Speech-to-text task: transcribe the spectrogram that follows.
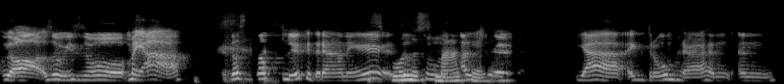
Ja, sowieso. Maar ja, dat is, dat is het leuke eraan. Hè. Gewoon de smaak. Je... Ja, ik droom graag. En, en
